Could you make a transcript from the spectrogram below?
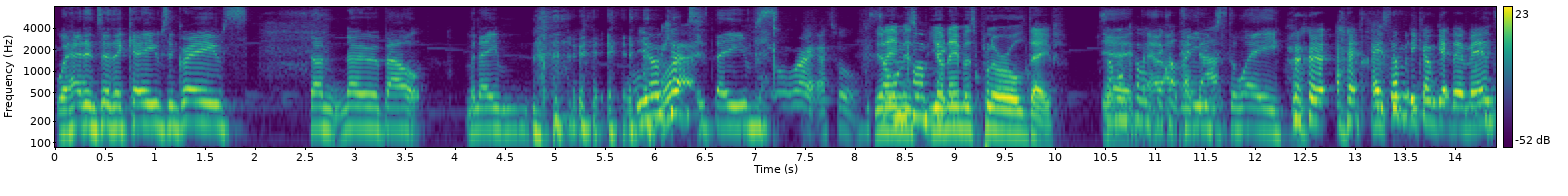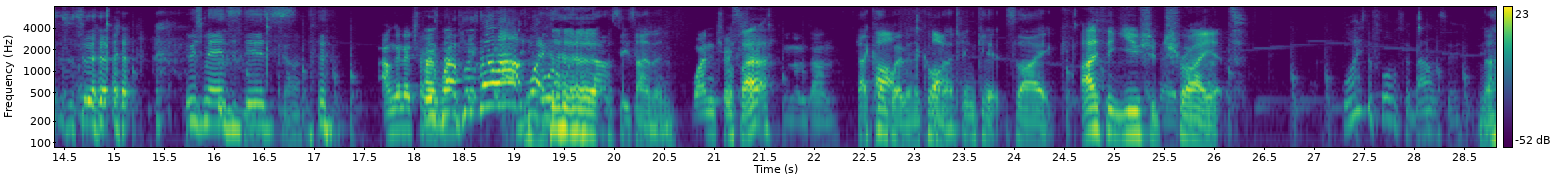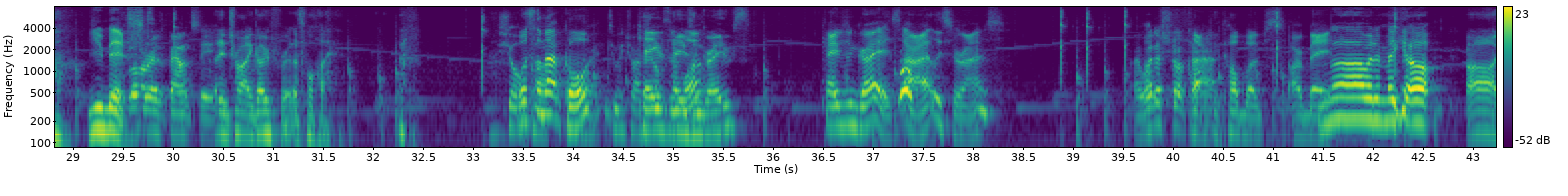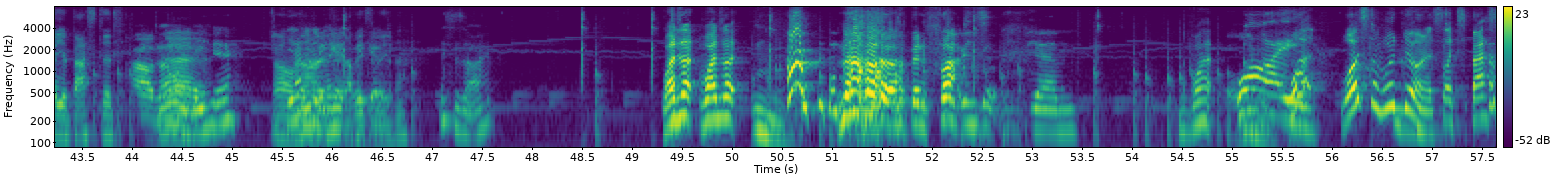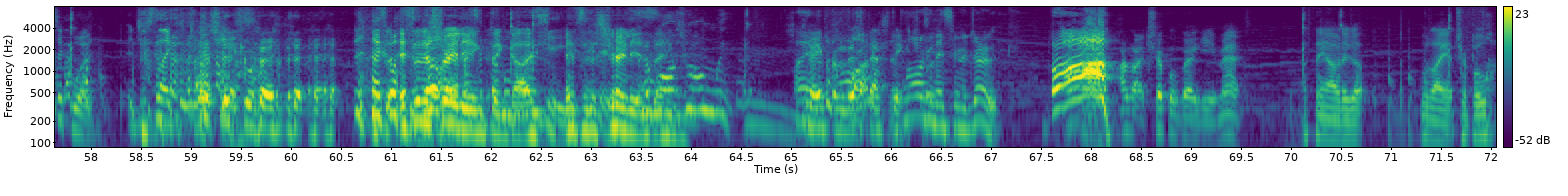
We're heading to the caves and graves. Don't know about my name. You okay? What? His names. All right at all. Your Someone name is come your pick- name is plural Dave. Someone yeah, come and pick I up their dad. the way. hey, somebody come get their mans. Whose man's is this? I'm gonna try Please no, one, please trick, no! What, what, bouncy, Simon? one trick What's that? and I'm done. That cobweb Oh, in the corner. I think it's like I think you should try it. Why is the floor so bouncy? no. You missed. The Floor is bouncy. I didn't try and go for it. That's why. Shortcut. What's the map called? Right, can we try Caves and Caves and graves. Caves and Grays. All right, at least it rhymes. Hey, where the shortcut? Fucking at? cobwebs are bait. No, I didn't make it up. Oh, you bastard. Oh Do I want to no. be here? Oh, Yeah, no, we we good, did, we obviously. good. This is alright. Why did I? Why did I? Mm. No, I've been fucked. Yeah. um, What? Why? What? What's the wood doing? It's like spastic wood. It just like twitches. It's, Like, what's it's it an? Australian That's thing, guys. bogey, It's an? Australian thing. what's wrong with? Hey, Straight the from the pause- spastic The pause on this are a joke. Ah! I got a triple bogey, Matt. I think I would have got. What did I get? Triple?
